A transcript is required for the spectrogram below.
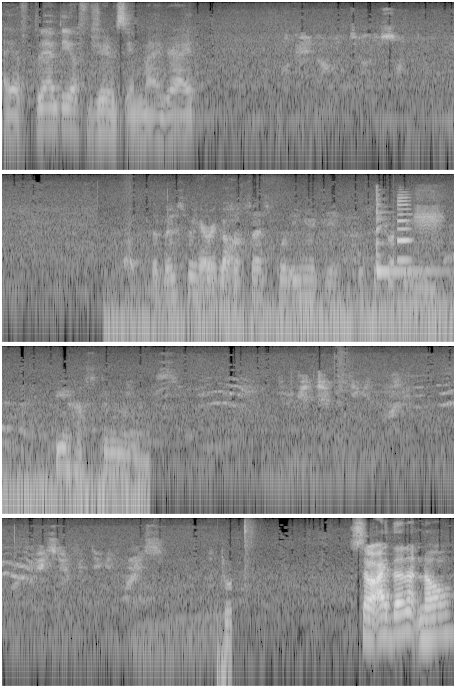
I have plenty of dreams in mind, right? Okay, I will tell you something. The best way Here to be go. successful in your dream is to trust in you. Fear has two meanings. You get everything in one, or face everything in twice. So I do not know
